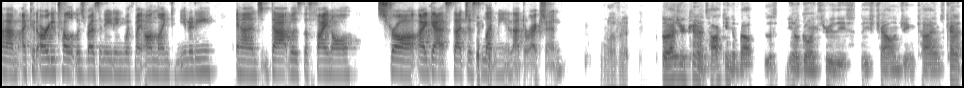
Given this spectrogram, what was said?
Um, I could already tell it was resonating with my online community. And that was the final straw, I guess, that just led me in that direction. Love it. So as you're kind of talking about this, you know, going through these these challenging times, kind of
